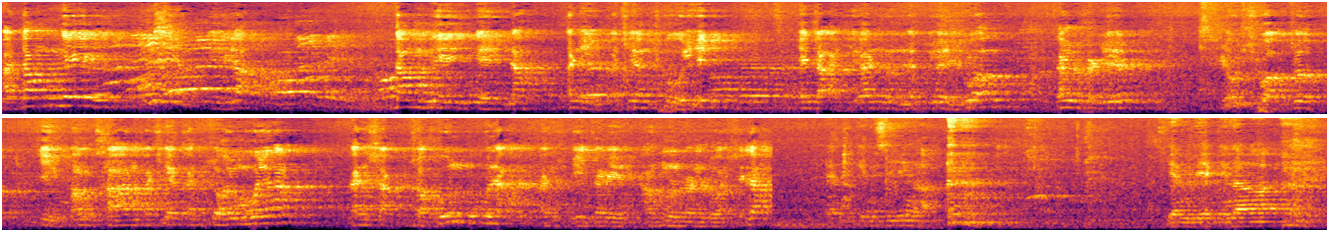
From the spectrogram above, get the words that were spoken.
adang nghề nge anh Dam nge nge na Ani pasian tu hi Eta là na tuan căn Kan berlihat lúc xuống chưa? Chỉ bằng khán và thiên cần trôi mua lắm cần sạc cho hun mua nè cần đi cho đến ăn hun rần lụa sẽ là yang mungkin sih lah. Yang dia kena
